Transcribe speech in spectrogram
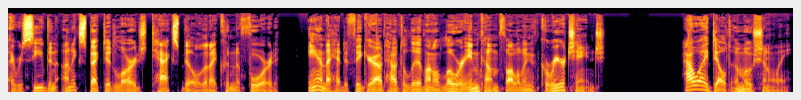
I received an unexpected large tax bill that I couldn't afford, and I had to figure out how to live on a lower income following a career change. How I dealt emotionally.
